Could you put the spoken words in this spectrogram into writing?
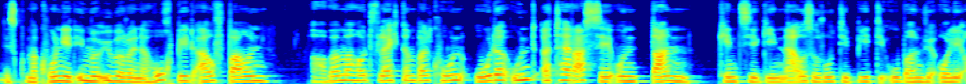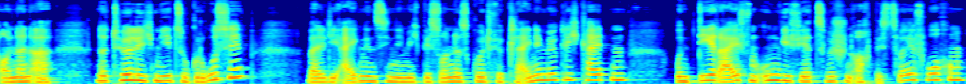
Es, man kann nicht immer überall ein Hochbeet aufbauen, aber man hat vielleicht einen Balkon oder und eine Terrasse und dann könnt ihr genauso rote Beete anbauen wie alle anderen auch. Natürlich nicht so große, weil die eigenen sind nämlich besonders gut für kleine Möglichkeiten und die reifen ungefähr zwischen 8 bis 12 Wochen.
